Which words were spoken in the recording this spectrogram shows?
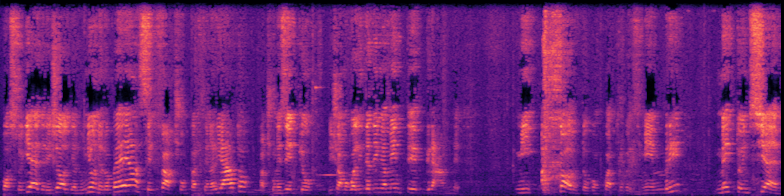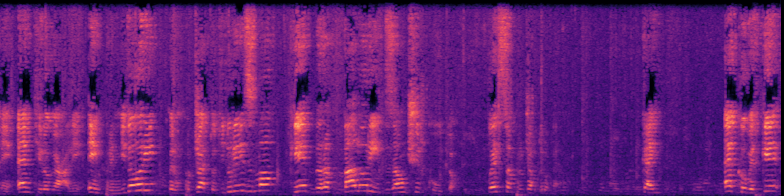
Posso chiedere i soldi all'Unione Europea se faccio un partenariato, faccio un esempio diciamo qualitativamente grande, mi accordo con quattro Paesi membri, metto insieme enti locali e imprenditori per un progetto di turismo che valorizza un circuito. Questo è un progetto europeo ok? Ecco perché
